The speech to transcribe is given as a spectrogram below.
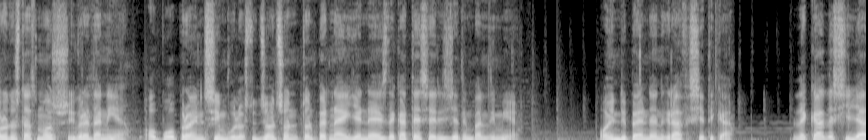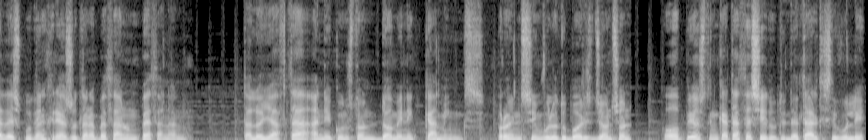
Πρώτος σταθμός η Βρετανία, όπου ο πρώην σύμβουλος του Τζόνσον τον περνάει γενναίε 14 για την πανδημία. Ο Independent γράφει σχετικά. Δεκάδες χιλιάδες που δεν χρειαζόταν να πεθάνουν πέθαναν. Τα λόγια αυτά ανήκουν στον Dominic Cummings, πρώην σύμβουλο του Μπόρις Τζόνσον, ο οποίος στην κατάθεσή του την Τετάρτη στη Βουλή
